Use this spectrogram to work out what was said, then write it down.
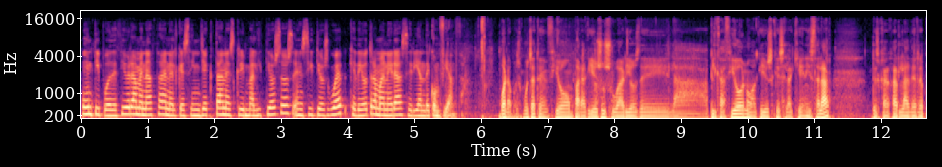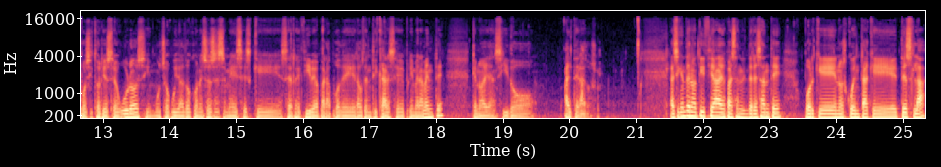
un tipo de ciberamenaza en el que se inyectan scripts maliciosos en sitios web que de otra manera serían de confianza. Bueno, pues mucha atención para aquellos usuarios de la aplicación o aquellos que se la quieren instalar, descargarla de repositorios seguros y mucho cuidado con esos SMS que se recibe para poder autenticarse primeramente, que no hayan sido alterados. La siguiente noticia es bastante interesante porque nos cuenta que Tesla,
